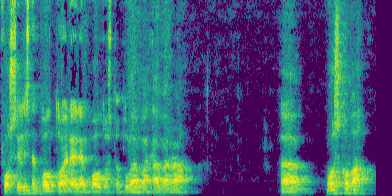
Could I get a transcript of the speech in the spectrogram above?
fossiilisten polttoaineiden poltosta tulevaa tavaraa. Moskova,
